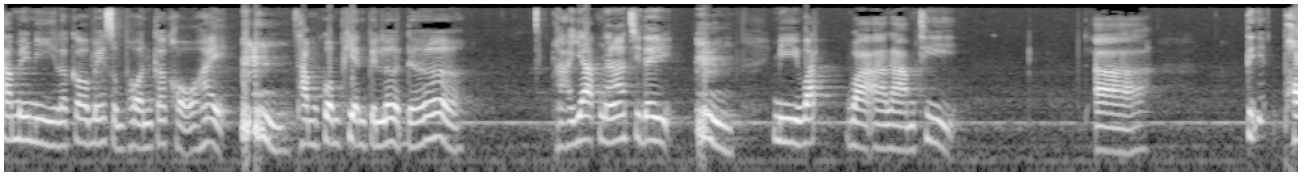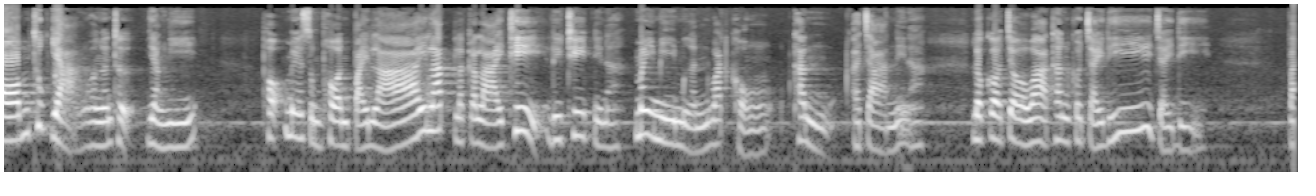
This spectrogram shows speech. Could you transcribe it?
ถ้าไม่มีแล้วก็แม่สมพรก็ขอให้ทำความเพียรเป็นเลิศเด้อหายากนะที่ได้มีวัดวาอารามที่ พร้อมทุกอย่างว่างั้นเถอะอย่างนี้ เพราะแม่สมพรไปหลายรัดและก็หลายที่ริทีตนี่นะไม่มีเหมือนวัดของท่านอาจารย์นี่นะแล้วก็เจ้าว่าท่านก็ใจดีใจดี ไป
